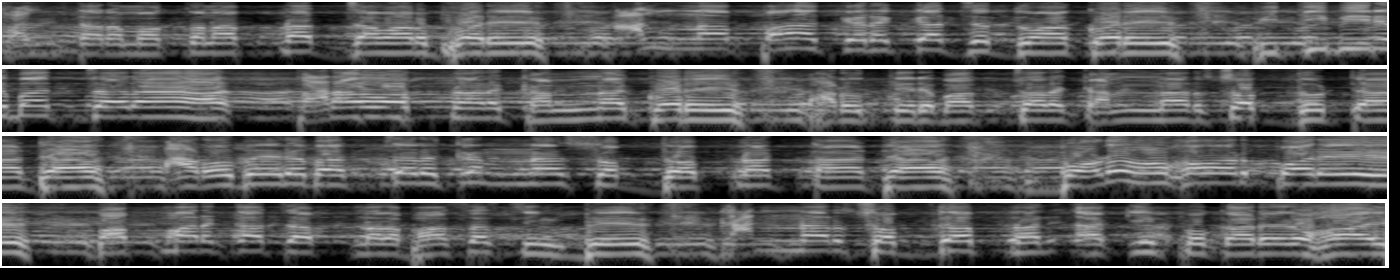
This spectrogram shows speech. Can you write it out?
সাজদার মতন আপনার যাওয়ার পরে আল্লাহ পাকের কাছে দোয়া করে, পৃথিবীর বাচ্চারা, তারাও আপনার কান্না করে। ভারতের বাচ্চার কান্নার শব্দ টাটা, আরবের বাচ্চার কান্নার শব্দ আপনার টাটা। বড় হওয়ার পরে বাপমার কাছে আপনার ভাষা শিখবে, কান্নার শব্দ আপনার একই প্রকারের হয়।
